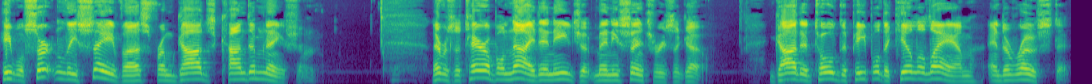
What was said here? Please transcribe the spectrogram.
he will certainly save us from God's condemnation. There was a terrible night in Egypt many centuries ago. God had told the people to kill a lamb and to roast it.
